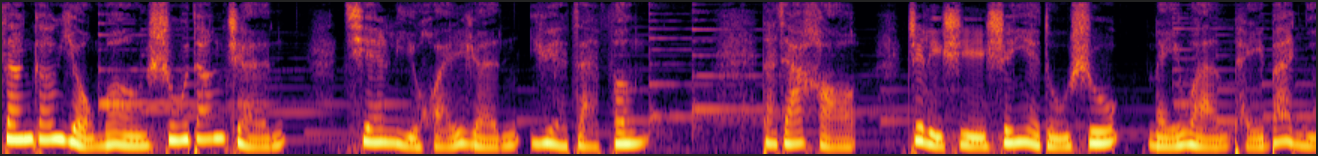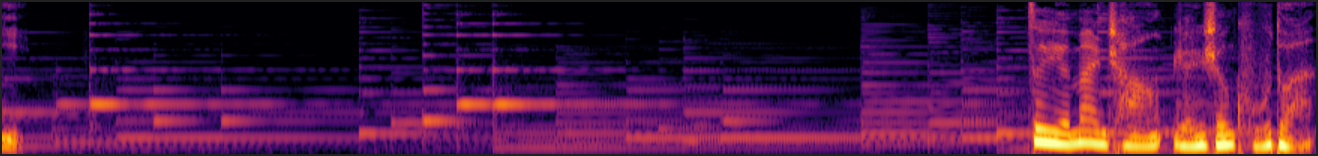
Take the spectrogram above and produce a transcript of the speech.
三更有梦书当枕，千里怀人月在风。大家好，这里是深夜读书，每晚陪伴你。岁月漫长，人生苦短，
